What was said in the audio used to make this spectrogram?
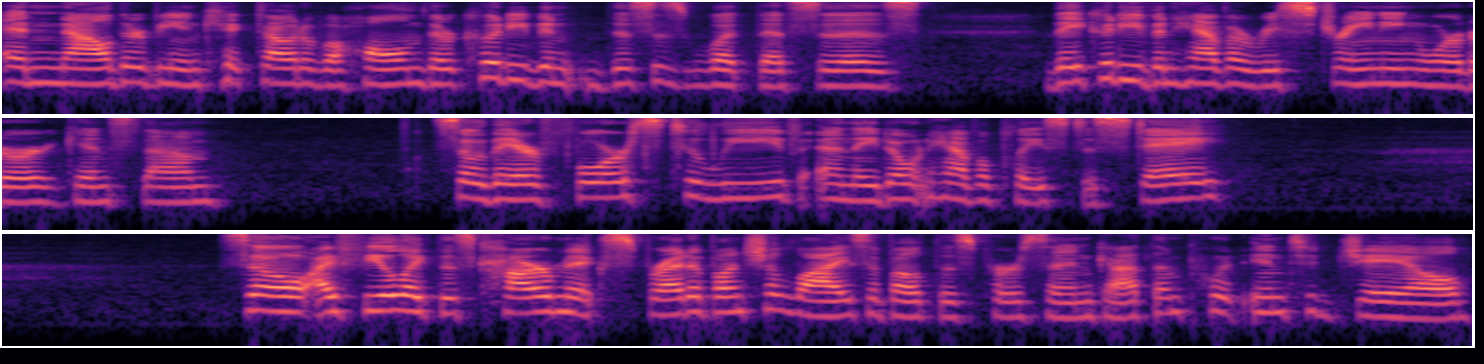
and now they're being kicked out of a home. There could even, this is what this is, they could even have a restraining order against them so they're forced to leave and they don't have a place to stay. So I feel like this karmic spread a bunch of lies about this person, got them put into jail.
